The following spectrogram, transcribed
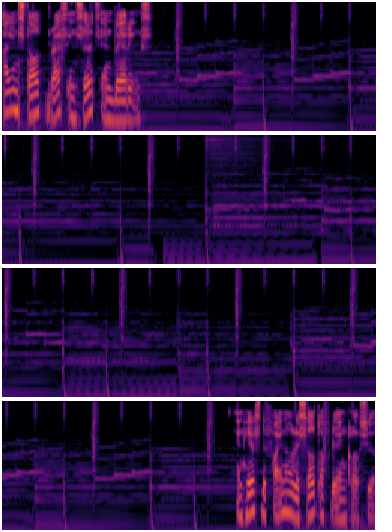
I installed brass inserts and bearings. And here's the final result of the enclosure.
